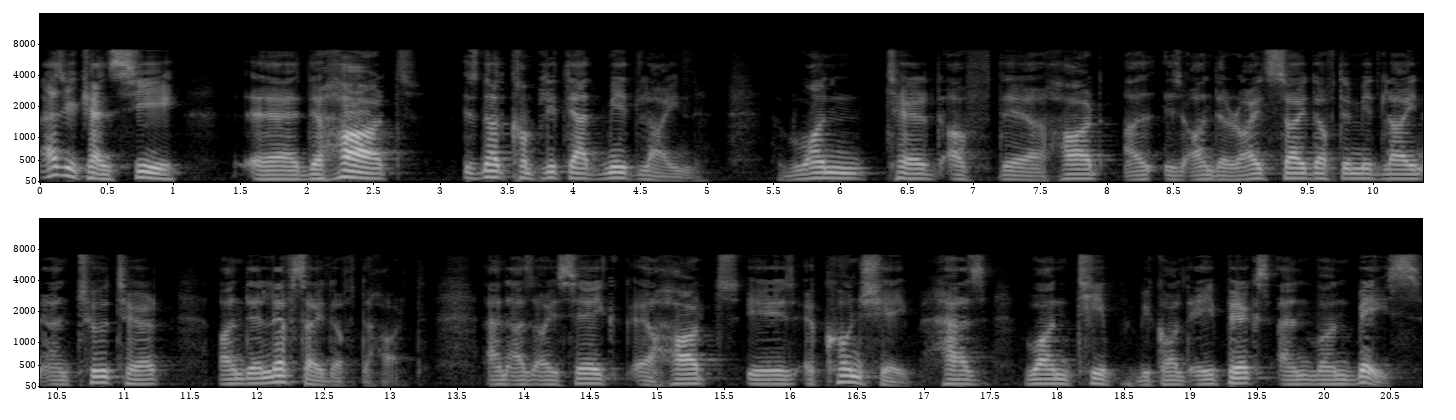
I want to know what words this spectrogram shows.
As you can see, uh, the heart is not completely at midline. One third of the heart uh, is on the right side of the midline and two third on the left side of the heart. And as I say, a heart is a cone shape, has one tip we call apex and one base.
